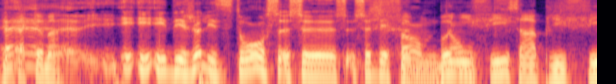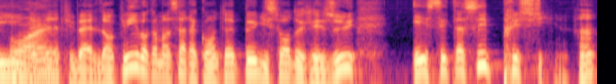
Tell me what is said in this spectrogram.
Exactement. Euh, et, et- et déjà, les histoires se, se, se, déforment. se donc- bonifie, s'amplifie, Ouais. devient plus belle. Donc lui, il va commencer à raconter un peu l'histoire de Jésus et c'est assez précis. Hein?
